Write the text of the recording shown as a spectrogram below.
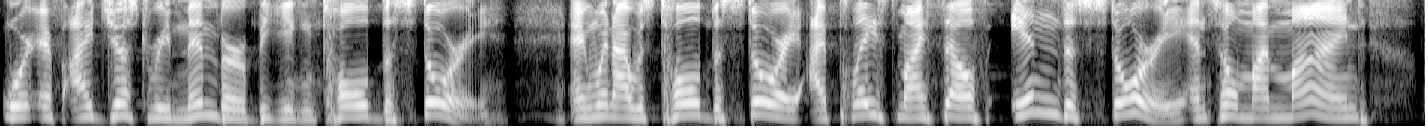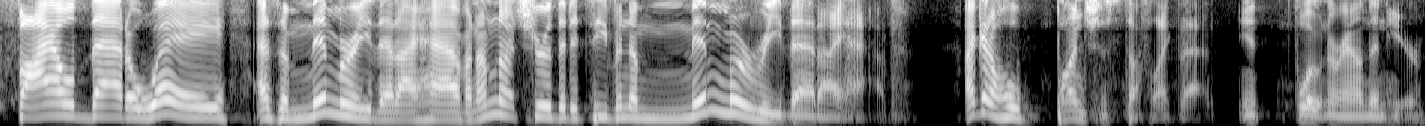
or if I just remember being told the story. And when I was told the story, I placed myself in the story. And so my mind filed that away as a memory that I have, and I'm not sure that it's even a memory that I have. I got a whole bunch of stuff like that floating around in here.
